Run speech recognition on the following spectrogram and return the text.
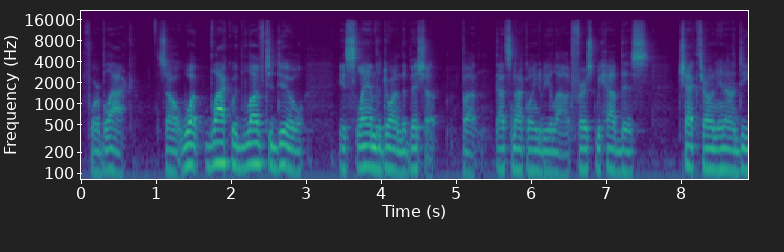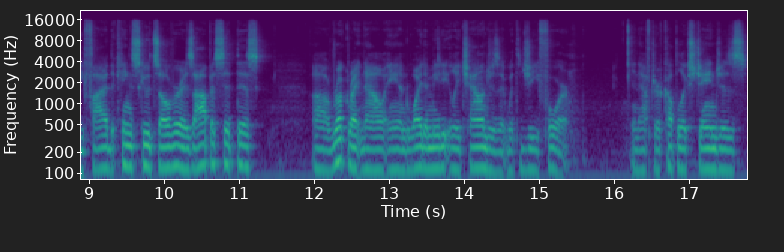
for black. So, what black would love to do is slam the door on the bishop, but that's not going to be allowed. First, we have this check thrown in on d5. The king scoots over, is opposite this uh, rook right now, and white immediately challenges it with g4. And after a couple exchanges,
